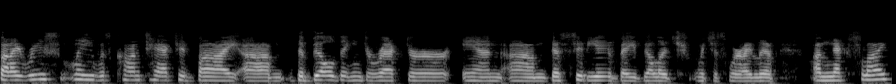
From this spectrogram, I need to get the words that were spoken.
but I recently was contacted by um, the building director in um, the city of Bay Village, which is where I live. Um, next slide.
